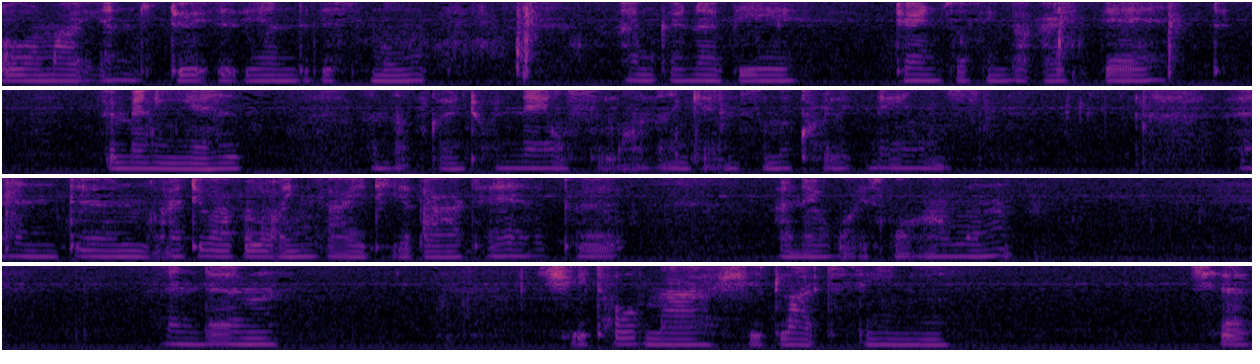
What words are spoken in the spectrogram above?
or I might end do it at the end of this month, I'm going to be doing something that I've feared for many years and that's going to a nail salon and getting some acrylic nails. And um, I do have a lot of anxiety about it, but I know what is what I want. And um, she told me she'd like to see me. She says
